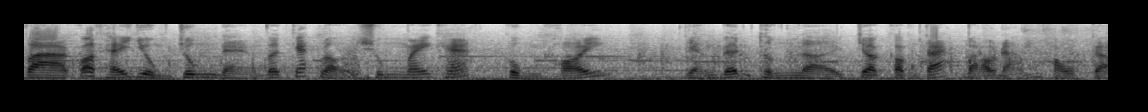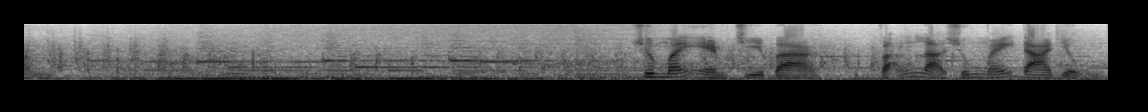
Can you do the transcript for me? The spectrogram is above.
và có thể dùng chung đạn với các loại súng máy khác cùng khối, dẫn đến thuận lợi cho công tác bảo đảm hậu cần. Súng máy MG3 vẫn là súng máy đa dụng,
